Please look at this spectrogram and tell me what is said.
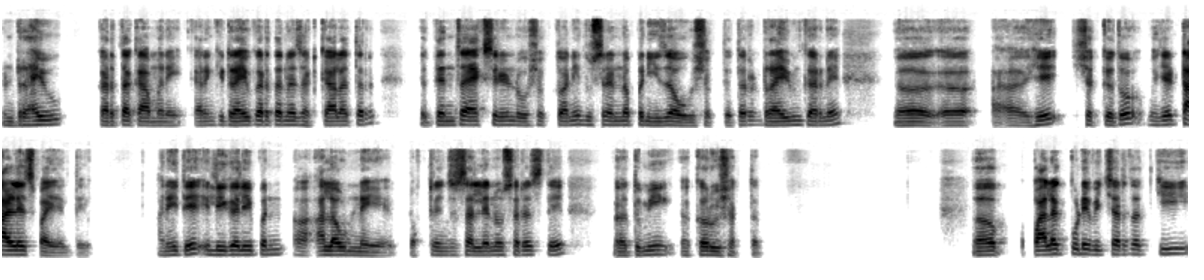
ड्राईव्ह करता कामा नये कारण की ड्राईव्ह करताना झटका आला तर त्यांचा ऍक्सिडेंट होऊ शकतो आणि दुसऱ्यांना पण इजा होऊ शकते. तर ड्रायव्हिंग करणे हे शक्यतो म्हणजे टाळलेच पाहिजे ते. आणि ते इलिगली पण अलाउड नाही आहे डॉक्टरांच्या सल्ल्यानुसारच ते तुम्ही करू शकतात. पालक पुढे विचारतात की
